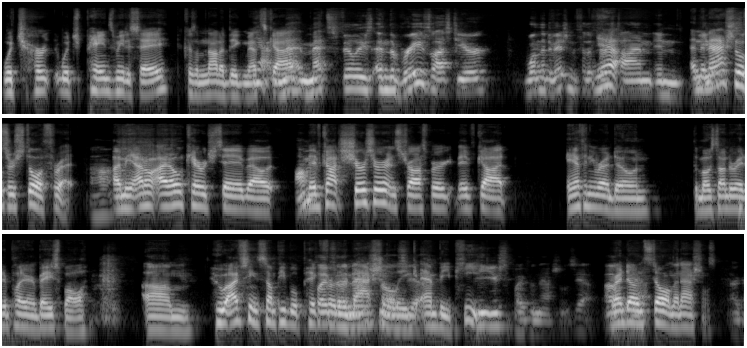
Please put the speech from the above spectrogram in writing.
which hurt, which pains me to say because I'm not a big Mets yeah, guy. Mets, Phillies, and the Braves last year won the division for the first Yeah. time in. and the. Nationals are still a threat. Uh-huh. I mean, I don't, I don't care what you say about. I'm- they've got Scherzer and Strasburg. They've got Anthony Rendon, the most underrated player in baseball, um, who I've seen some people pick for for the the National Nationals, League yeah. MVP. he used to play for the Nationals. Yeah. Oh, Rendon's yeah. still on the Nationals. Okay.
